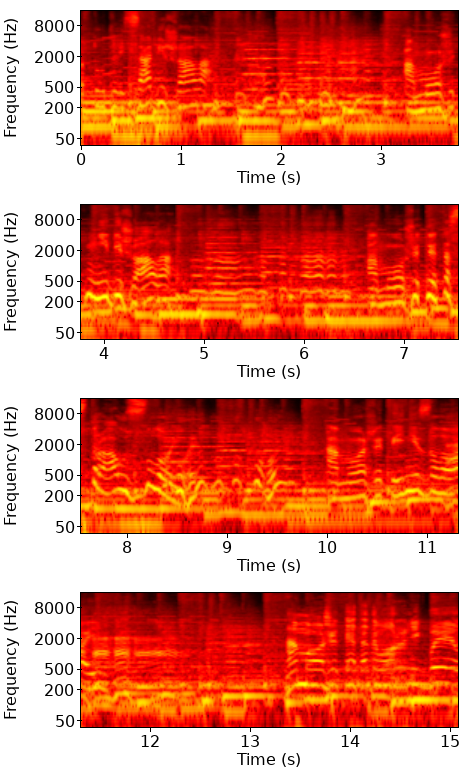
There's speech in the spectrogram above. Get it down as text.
Но тут лиса бежала? А может не бежала? А может это страус злой? А может и не злой? А может это дворник был.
